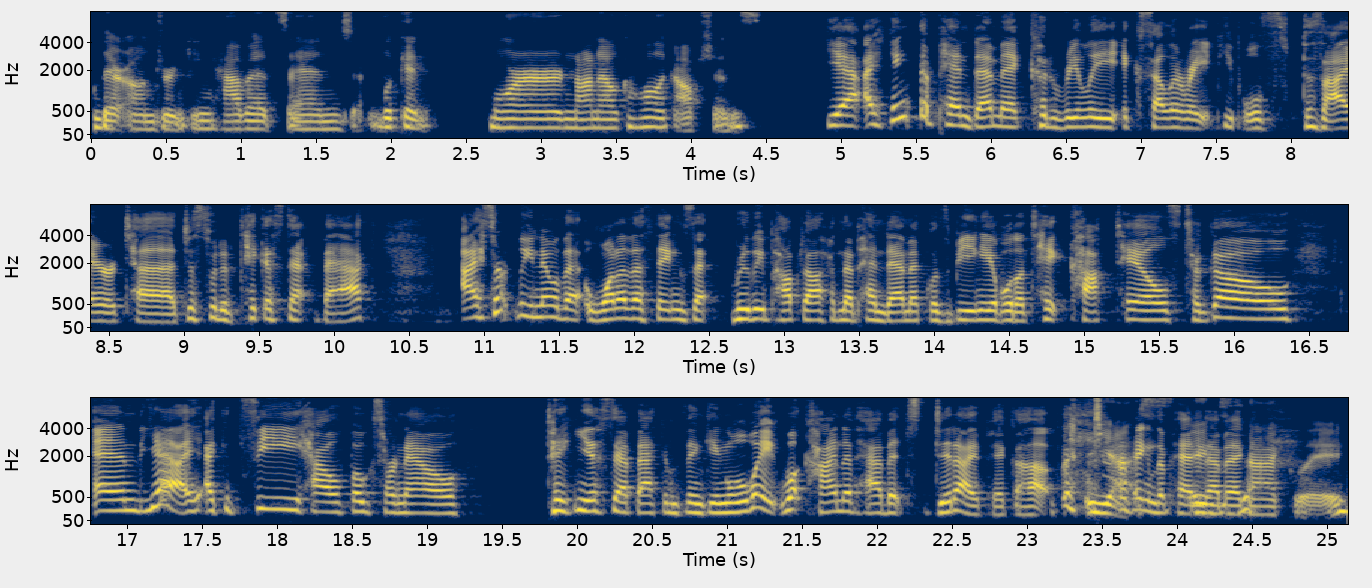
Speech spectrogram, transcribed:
their own drinking habits and look at more non alcoholic options. Yeah, I think the pandemic could really accelerate people's desire to just sort of take a step back. I certainly know that one of the things that really popped off in the pandemic was being able to take cocktails to go. And yeah, I, I could see how folks are now taking a step back and thinking, well, wait, what kind of habits did I pick up during yes, the pandemic? Exactly.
